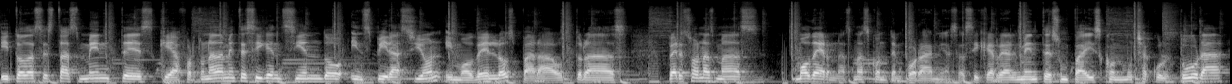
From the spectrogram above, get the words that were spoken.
y todas estas mentes que afortunadamente siguen siendo inspiración y modelos para otras personas más modernas, más contemporáneas. Así que realmente es un país con mucha cultura,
